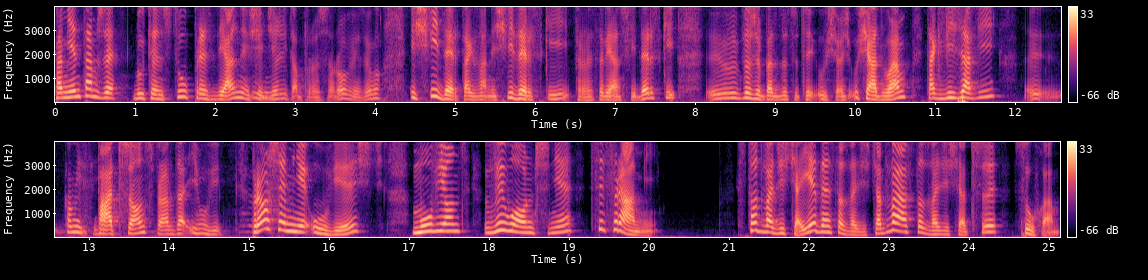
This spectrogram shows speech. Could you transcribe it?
pamiętam, że był ten stół prezydialny, siedzieli tam profesorowie tego, i Świder, tak zwany Świderski, profesor Jan Świderski, yy, proszę bardzo tutaj usiąść. Usiadłam, tak vis-a-vis, yy, Komisji. patrząc, prawda, i mówi: Proszę mnie uwieść, mówiąc wyłącznie cyframi. 121, 122, 123, słucham.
